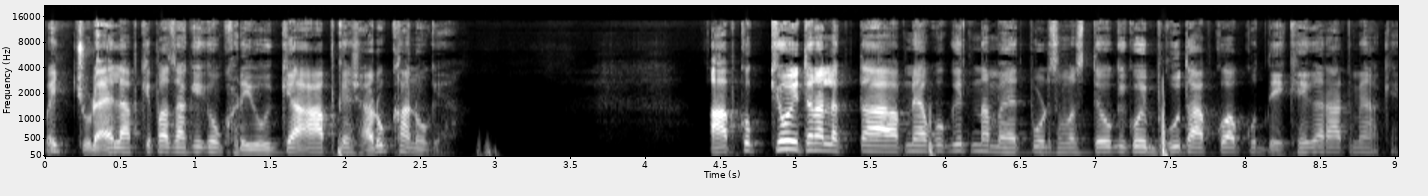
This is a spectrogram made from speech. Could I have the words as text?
भाई, चुड़ैल आपके पास आके क्यों खड़ी हुई क्या आप क्या शाहरुख खान हो गया? आपको क्यों इतना लगता है? आपने आपको कितना महत्वपूर्ण समझते हो कि कोई भूत आपको आपको देखेगा रात में आके?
